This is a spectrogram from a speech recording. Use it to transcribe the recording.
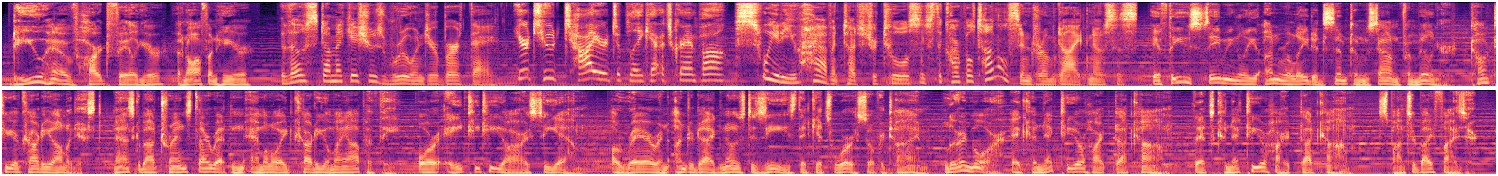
Do you have heart failure and often hear, Those stomach issues ruined your birthday. You're too tired to play catch, Grandpa. Sweetie, you haven't touched your tools since the carpal tunnel syndrome diagnosis. If these seemingly unrelated symptoms sound familiar, talk to your cardiologist and ask about transthyretin amyloid cardiomyopathy, or ATTR-CM, a rare and underdiagnosed disease that gets worse over time. Learn more at connecttoyourheart.com. That's connecttoyourheart.com. Sponsored by Pfizer.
